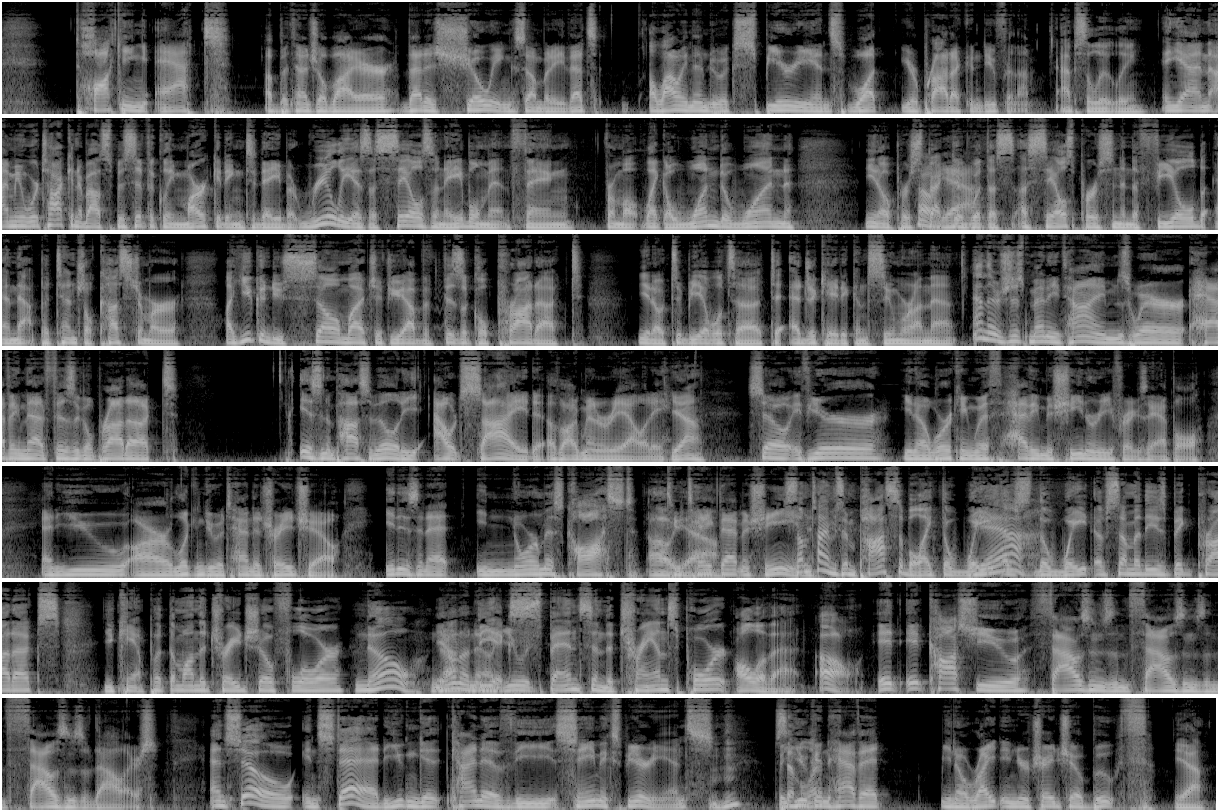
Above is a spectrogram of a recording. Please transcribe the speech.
talking at a potential buyer, that is showing somebody, that's allowing them to experience what your product can do for them. Absolutely. And yeah, and I mean, we're talking about specifically marketing today, but really as a sales enablement thing from a, like a one to one you know perspective oh, yeah. with a, a, salesperson in the field and that potential customer like you can do so much if you have a physical product you know to be able to to educate a consumer on that. And there's just many times where having that physical product isn't a possibility outside of augmented reality. Yeah. So if you're, you know, working with heavy machinery, for example, and you are looking to attend a trade show, it is an enormous cost oh, to yeah. take that machine. Sometimes impossible. Like the weight yeah. of the weight of some of these big products, you can't put them on the trade show floor. No, no, yeah. no, no. The expense would, and the transport, all of that. Oh, it it costs you thousands and thousands and thousands of dollars. And so instead, you can get kind of the same experience, mm-hmm. but Similar. you can have it you know, right in your trade show booth. Yeah.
